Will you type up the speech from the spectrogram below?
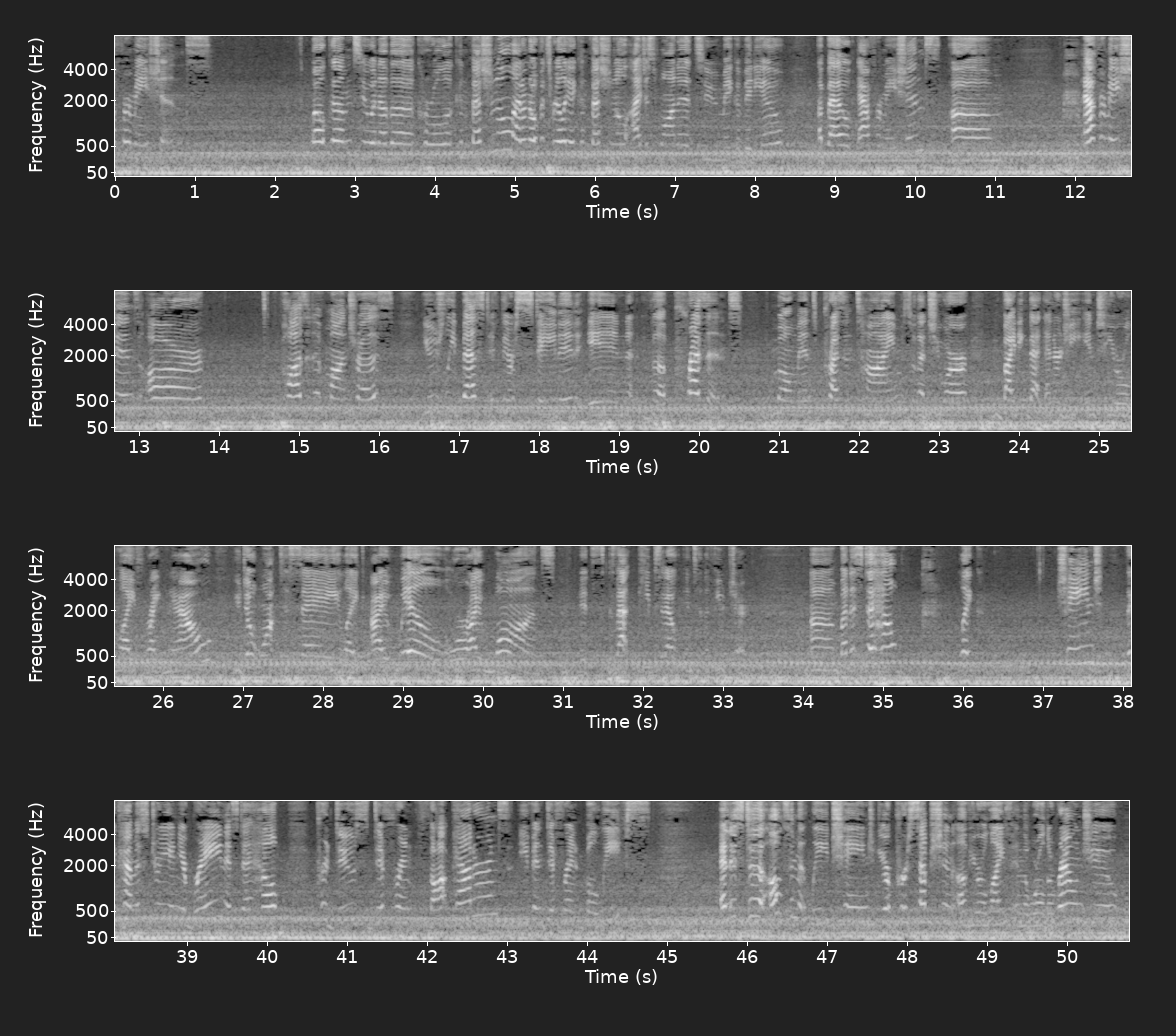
affirmations. Welcome to another Corolla confessional. I don't know if it's really a confessional. I just wanted to make a video about affirmations. Um, affirmations are positive mantras, usually best if they're stated in the present moment, present time, so that you are inviting that energy into your life right now you don't want to say like I will or I want. It's because that keeps it out into the future. Um, but it's to help like change the chemistry in your brain. It's to help produce different thought patterns, even different beliefs. And it's to ultimately change your perception of your life in the world around you,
